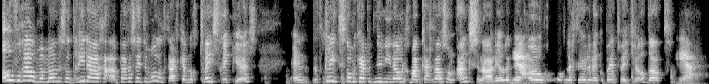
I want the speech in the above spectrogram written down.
Overal. Mijn man is al drie dagen aan paracetamol aan het krijgen. Ik heb nog twee stripjes. En dat klinkt stom, ik heb het nu niet nodig. Maar ik krijg wel zo'n angstscenario. Dat ik Ja. denk, oh god, ik leg de hele week op bed, weet je wel. Dat. Ja.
